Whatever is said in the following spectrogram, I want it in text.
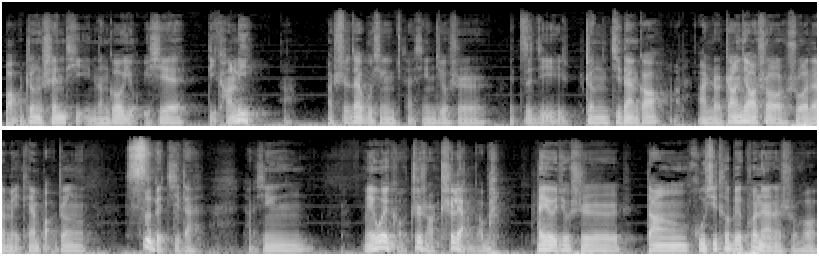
保证身体能够有一些抵抗力啊啊，实在不行，小新就是给自己蒸鸡蛋糕啊，按照张教授说的，每天保证四个鸡蛋，小心没胃口，至少吃两个吧。还有就是。当呼吸特别困难的时候，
